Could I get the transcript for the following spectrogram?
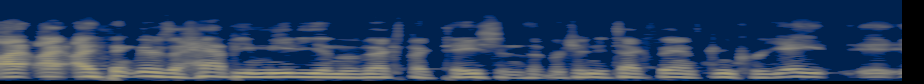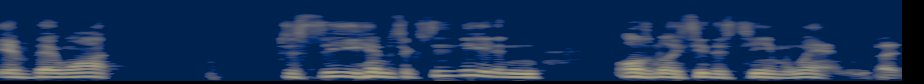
I, I think there's a happy medium of expectations that Virginia Tech fans can create if they want to see him succeed and ultimately see this team win. But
